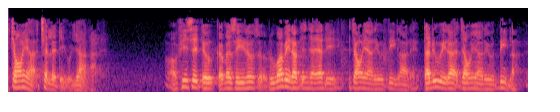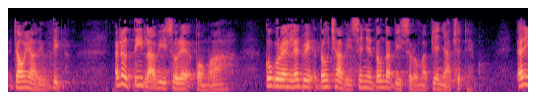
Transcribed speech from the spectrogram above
အကြောင်းအရာအချက်လက်တွေကိုရလာတယ်။ physics တို့ chemistry တို့ဆိုရူပဗေဒပညာရတွေအကြောင်းအရာတွေကိုသိလာတယ်။ဓာတုဗေဒအကြောင်းအရာတွေကိုသိလာအကြောင်းအရာတွေကိုသိလာ အဲ့လိုသိလာပြီဆိုတဲ့အပေါ်မှာကိုယ်ကိုယ်တိုင်လက်တွေ့အသုံးချပြီးဆင်ញင်သုံးသပ်ပြီးဆိုတော့မှပညာဖြစ်တယ်ပေါ့။အဲ့ဒီ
